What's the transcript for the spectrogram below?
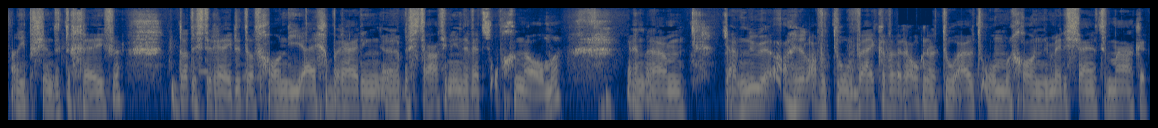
aan die patiënten te geven. Dat is de reden dat gewoon die eigen bereiding bestaat en in de wet is opgenomen. En um, ja, nu heel af en toe wijken we er ook naartoe uit om gewoon de medicijnen te maken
